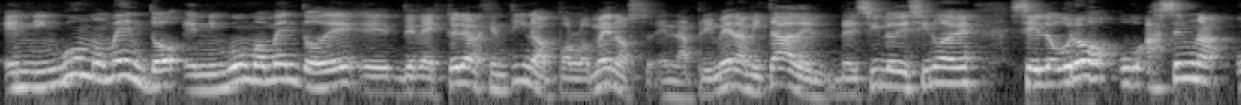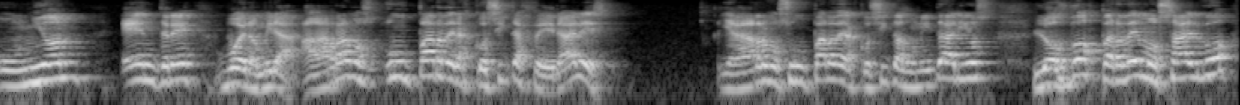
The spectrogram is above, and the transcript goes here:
En ningún momento, en ningún momento de, eh, de la historia argentina, por lo menos en la primera mitad del, siglo XIX, se logró hacer una unión entre, bueno, mira, agarramos un par de las cositas federales y agarramos un par de las cositas de unitarios, los dos perdemos algo,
